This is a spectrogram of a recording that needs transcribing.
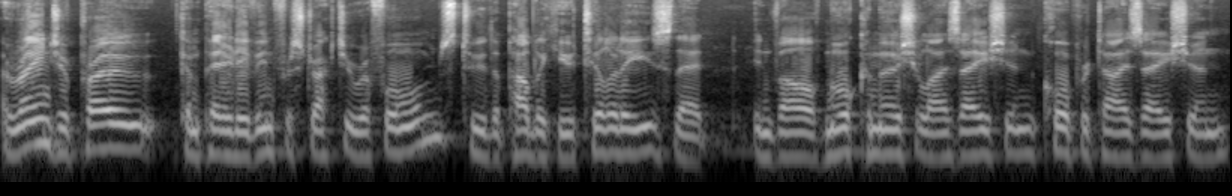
A range of pro competitive infrastructure reforms to the public utilities that involve more commercialisation, corporatisation,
